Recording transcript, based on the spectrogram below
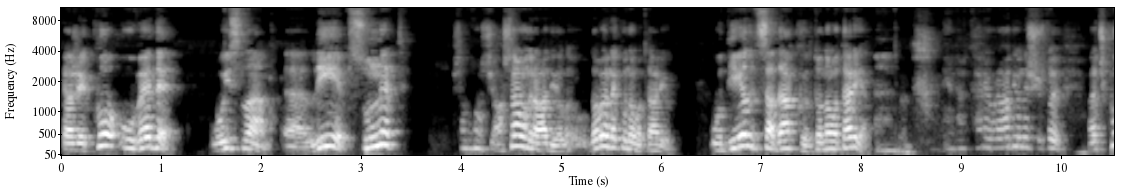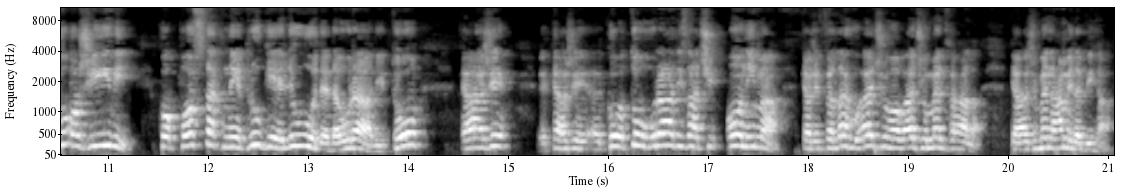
kaže, ko uvede u islam e, lijep sunnet, šta znači, a šta on radio? Dobio neku novotariju. Udjelit sadaku, je to novotarija? Ne, novotarija uradio nešto što je, znači, ko oživi, ko postakne druge ljude da uradi to, kaže, kaže, ko to uradi, znači, on ima, kaže, felahu ađuha, ađu men fa'ala, kaže, men amila biha,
